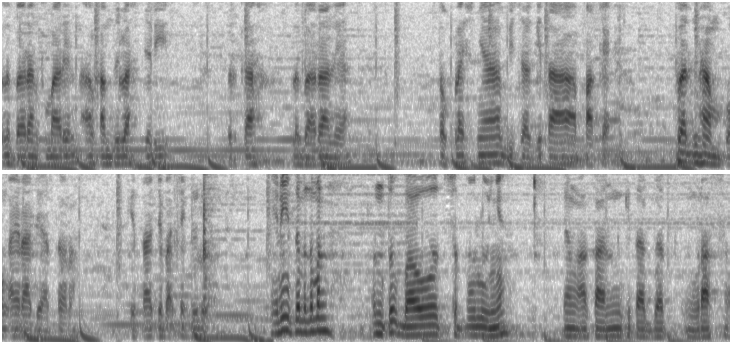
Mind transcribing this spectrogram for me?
lebaran kemarin. Alhamdulillah jadi berkah lebaran ya. Toplesnya bisa kita pakai buat nampung air radiator. Kita coba cek dulu. Ini teman-teman untuk baut 10 nya yang akan kita buat nguras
